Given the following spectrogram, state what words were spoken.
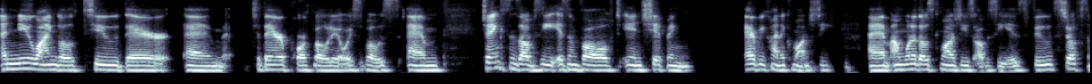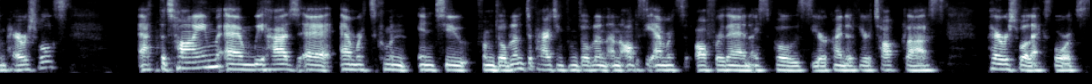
a new angle to their um, to their portfolio, I suppose. Um, Jenkinson's obviously is involved in shipping every kind of commodity. Um, and one of those commodities obviously is foodstuffs and perishables at the time, um, we had uh, Emirates coming into from Dublin, departing from Dublin, and obviously Emirates offer then, I suppose, your kind of your top class perishable exports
